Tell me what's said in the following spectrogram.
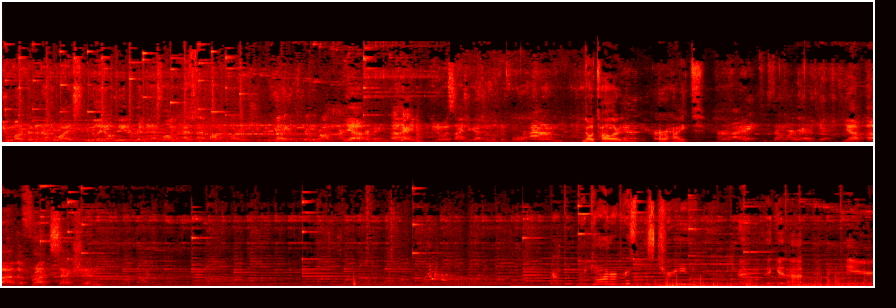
if you want a ribbon, otherwise you really don't need a ribbon. As long as it has that bottom part, you should be good. Okay, bring the bottom part. Yep. Perfect. Uh, Okay. Do, do you know what size you guys are looking for? Um, No taller than her height. Her right height. to somewhere around here. Yep. Uh, the front section. Pick out our Christmas tree and pick it up here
